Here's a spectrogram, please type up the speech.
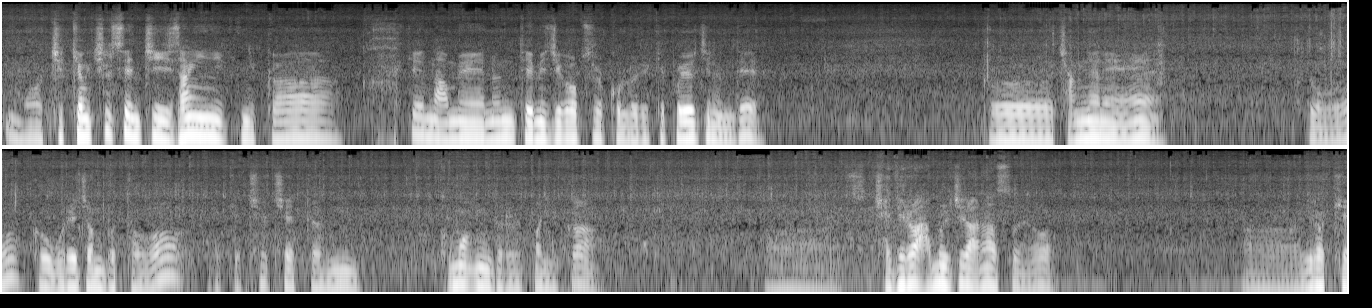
뭐 직경 7cm 이상이니까 크게 나무에는 데미지가 없을 걸로 이렇게 보여지는데 그 작년에 또 그 오래 전부터 이렇게 채취했던 구멍들을 보니까 어, 제대로 아물질 않았어요. 어, 이렇게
